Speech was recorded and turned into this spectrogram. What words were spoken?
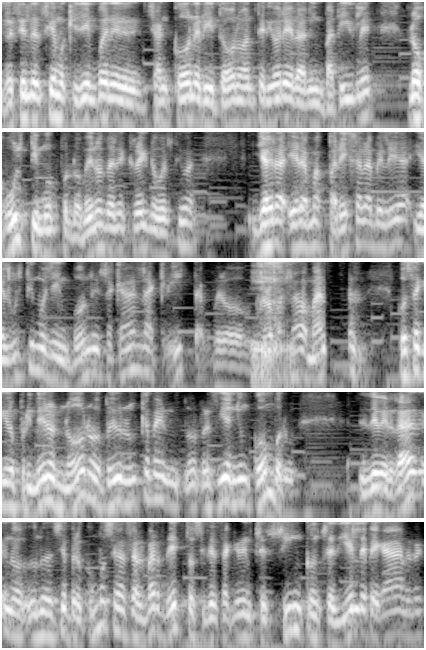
recién decíamos que James Bond, Sean Connery y todos los anteriores eran imbatibles. Los últimos, por lo menos Daniel Craig, no, ya era, era más pareja la pelea y al último James Bond le sacaban la cresta, pero lo pasaba mal. Cosa que los primeros no, no nunca no recibían ni un combo. De verdad, uno decía, pero ¿cómo se va a salvar de esto si le sacan entre 5, entre 10 le pegaban?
